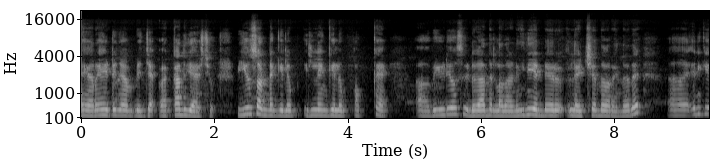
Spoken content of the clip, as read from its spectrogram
ഡയറി ആയിട്ട് ഞാൻ വിചാ വെക്കാമെന്ന് വിചാരിച്ചു. വ്യൂസ് ഉണ്ടെങ്കിലും ഇല്ലെങ്കിലും ഒക്കെ വീഡിയോസ് ഇടുക എന്നുള്ളതാണ് ഇനി എന്റെ ഒരു ലക്ഷ്യം എന്ന് പറയുന്നത്. എനിക്ക്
